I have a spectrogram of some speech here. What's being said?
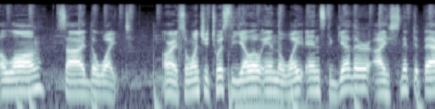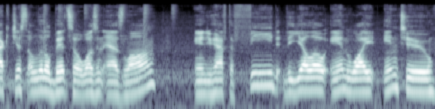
alongside the white. Alright, so once you twist the yellow and the white ends together, I snipped it back just a little bit so it wasn't as long. And you have to feed the yellow and white into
